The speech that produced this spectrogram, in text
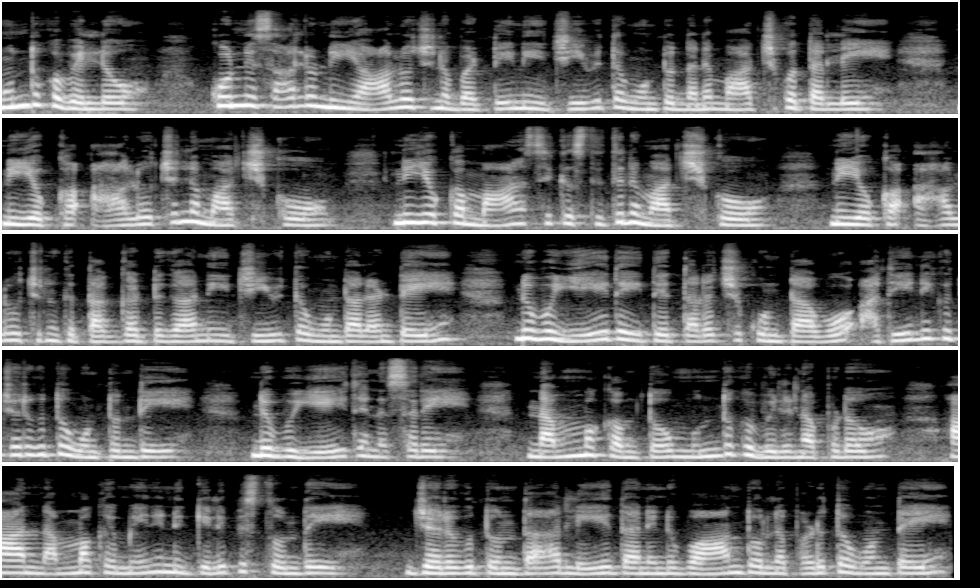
ముందుకు వెళ్ళు. కొన్నిసార్లు నీ ఆలోచన బట్టి నీ జీవితం ఉంటుందని మార్చుకో తల్లి. నీ యొక్క ఆలోచనలు మార్చుకో. నీ యొక్క మానసిక స్థితిని మార్చుకో. నీ యొక్క ఆలోచనకు తగ్గట్టుగా నీ జీవితం ఉండాలంటే నువ్వు ఏదైతే తలుచుకుంటావో అదే నీకు జరుగుతూ ఉంటుంది. నువ్వు ఏదైనా సరే నమ్మకంతో ముందుకు వెళ్ళినప్పుడు ఆ నమ్మకమే నిన్ను గెలిపిస్తుంది. జరుగుతుందా లేదా అని నువ్వు ఆందోళన పడుతూ ఉంటే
